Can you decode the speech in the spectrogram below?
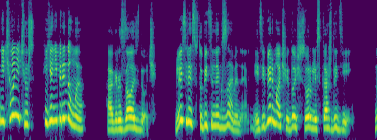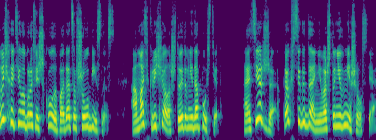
Ничего не чушь, я не передумаю. Огрызалась дочь. Близились вступительные экзамены, и теперь мать и дочь ссорились каждый день. Дочь хотела бросить школу и податься в шоу-бизнес, а мать кричала, что этого не допустит. Отец же, как всегда, ни во что не вмешивался.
